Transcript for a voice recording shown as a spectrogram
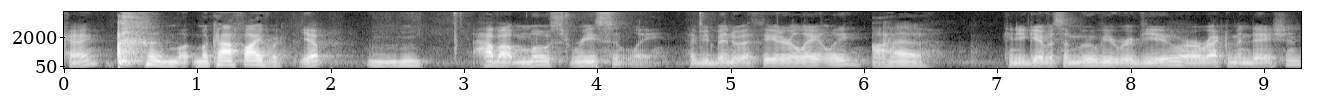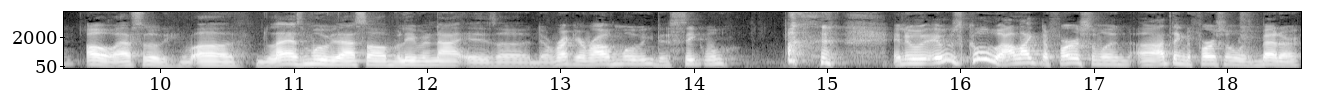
Okay. Mekhi Phifer. Yep. Mm-hmm. How about most recently? Have you been to a theater lately? I have. Can you give us a movie review or a recommendation? Oh, absolutely. Uh, the last movie that I saw, believe it or not, is uh, the Wreck-It Ralph movie, the sequel. and it was, it was cool. I liked the first one. Uh, I think the first one was better,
